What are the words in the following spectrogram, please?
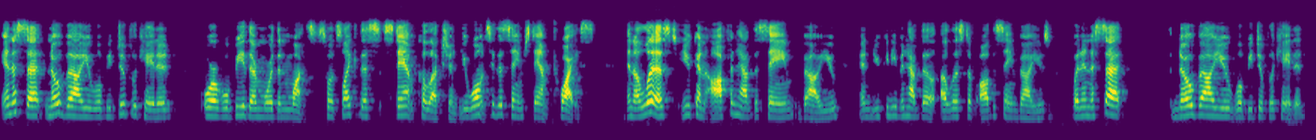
in a set, no value will be duplicated or will be there more than once. So it's like this stamp collection. You won't see the same stamp twice. In a list, you can often have the same value, and you can even have the, a list of all the same values, but in a set, no value will be duplicated.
